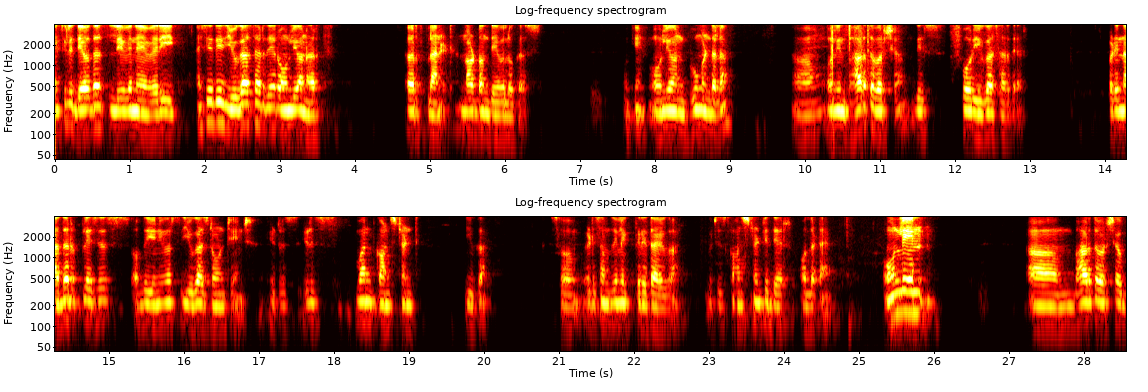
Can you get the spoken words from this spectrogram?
actually, Devatas live in a very actually these yugas are there only on Earth, Earth planet, not on Devalokas. Okay, only on Bhumandala, uh, only in Bharatavarsha, these four yugas are there. But in other places of the universe, yugas don't change. It is it is one constant yuga. So it is something like Treta Yuga, which is constantly there all the time. Only in um, Bharatavarsha,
